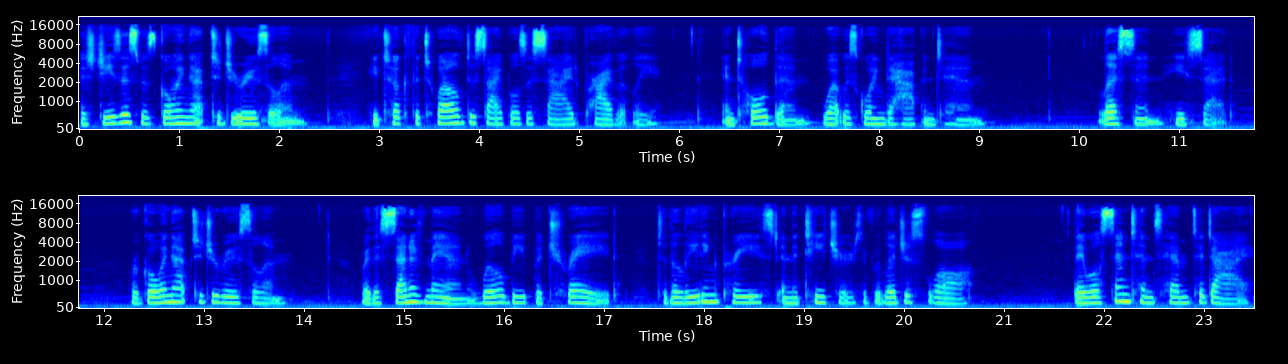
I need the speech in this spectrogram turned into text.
As Jesus was going up to Jerusalem, he took the twelve disciples aside privately and told them what was going to happen to him. Listen, he said, we're going up to Jerusalem, where the Son of Man will be betrayed to the leading priest and the teachers of religious law. They will sentence him to die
